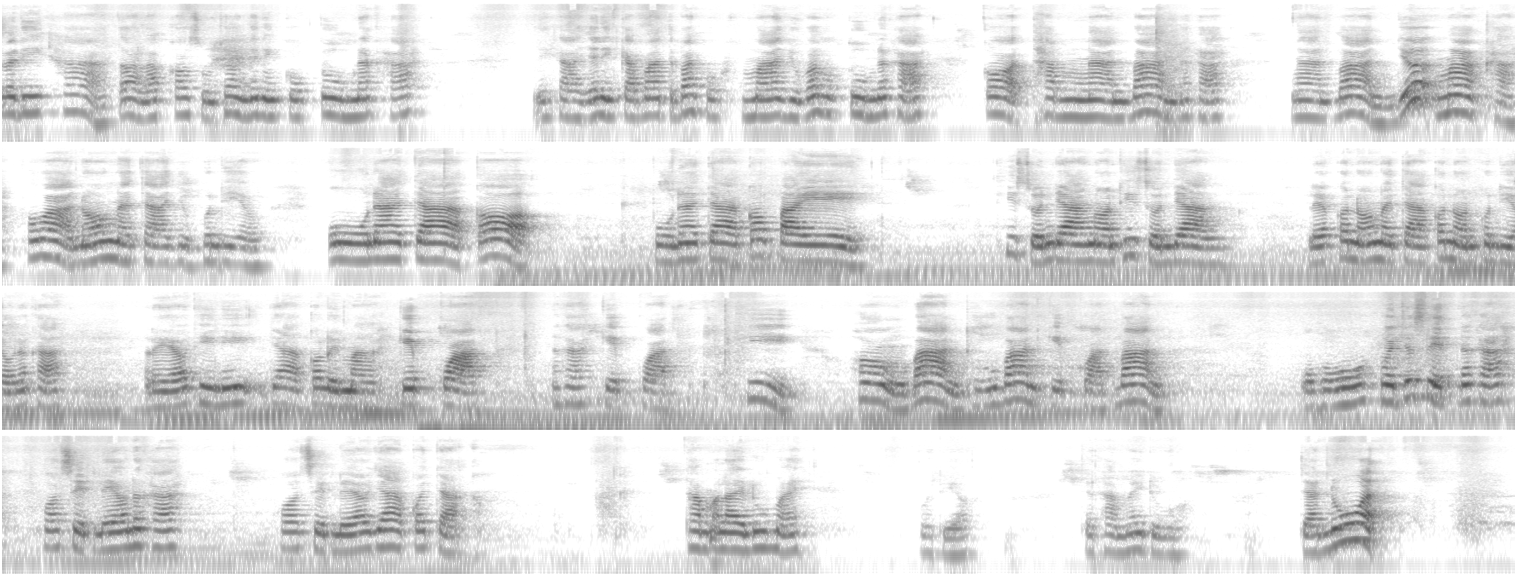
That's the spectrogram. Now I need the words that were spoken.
สวัสดีค่ะ ต้อนรับเข้าสู่ช่องยานิงกกตูมนะคะ นี่ค่ะยานิงกลับมาแต่บ้านมาอยู่บ้านกกตูมนะคะ ก็ทำงานบ้านนะคะ งานบ้านเยอะมากค่ะ เพราะว่าน้องนาจาอยู่คนเดียว ปูนาจาก็ ปูนาจาก็ไป ที่สวนยางนอนที่สวนยาง แล้วก็น้องนาจาก็นอนคนเดียวนะคะ แล้วทีนี้ย่าก็เลยมาเก็บกวาดนะคะ เก็บกวาดที่ ห้องบ้านถูบ้านเก็บกวาดบ้าน โอ้โหกว่าจะเสร็จนะคะ พอเสร็จแล้วนะคะ พอเสร็จแล้วย่าก็จะทำอะไรรู้ไหมเดี๋ยว จะทำให้ดู จะนวด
